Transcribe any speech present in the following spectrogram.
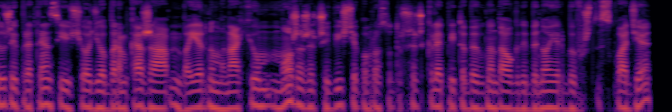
dużej pretensji, jeśli chodzi o bramkarza Bayernu Monachium. Może rzeczywiście po prostu troszeczkę lepiej to by wyglądało, gdyby Neuer był w składzie.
